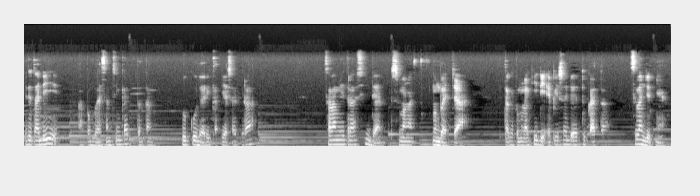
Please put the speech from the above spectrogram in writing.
Itu tadi pembahasan singkat tentang buku dari Kak Yasafira. Salam literasi dan semangat membaca. Kita ketemu lagi di episode Tukata selanjutnya.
